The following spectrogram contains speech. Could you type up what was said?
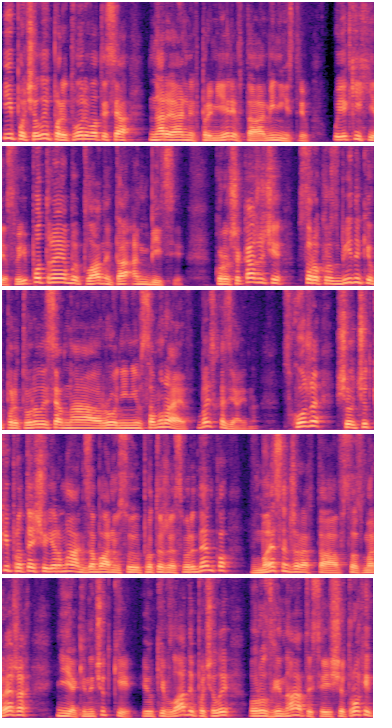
і почали перетворюватися на реальних прем'єрів та міністрів, у яких є свої потреби, плани та амбіції. Коротше кажучи, 40 розбійників перетворилися на ронінів самураїв без хазяїна. Схоже, що чутки про те, що Єрмак забанив свою протеже Свириденко в месенджерах та в соцмережах ніякі не чутки. Гілки влади почали розгинатися, і ще трохи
